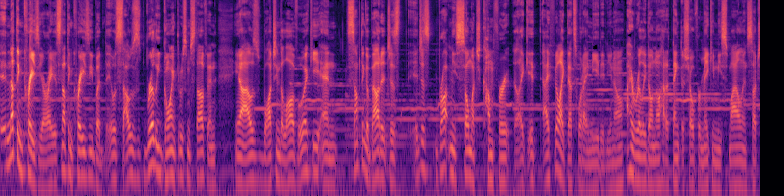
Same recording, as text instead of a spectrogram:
eh, nothing crazy, all right? It's nothing crazy, but it was I was really going through some stuff and, you know, I was watching The Law of Ueki and something about it just it just brought me so much comfort. Like it, I feel like that's what I needed, you know? I really don't know how to thank the show for making me smile in such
